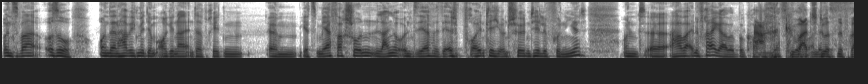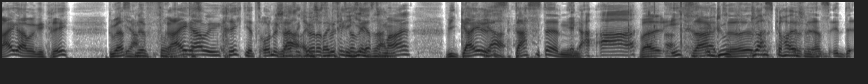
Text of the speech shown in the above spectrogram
Und zwar, so. Und dann habe ich mit dem Originalinterpreten ähm, jetzt mehrfach schon lange und sehr, sehr freundlich und schön telefoniert und äh, habe eine Freigabe bekommen. Ach dafür. Quatsch, du hast eine Freigabe gekriegt? Du hast Ja, eine so, Freigabe gekriegt? Jetzt ohne Scheiß, Ja, ich höre das wirklich das erste sagen. Mal. Wie geil Ja. ist das denn? Ja. Weil ich sagte, Du- du hast geholfen. Das, das wird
